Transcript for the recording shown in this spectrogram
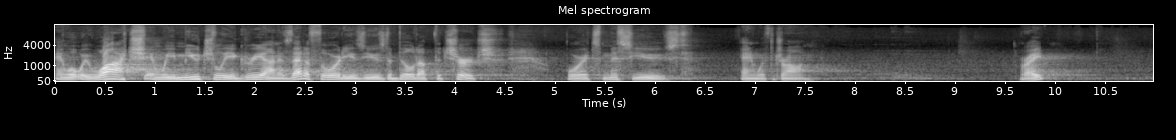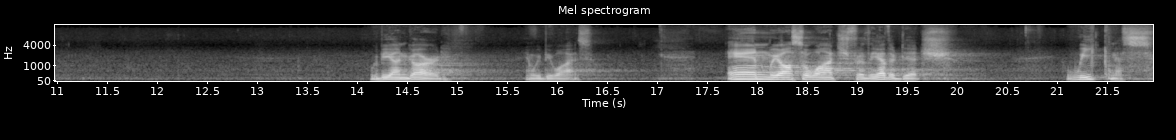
And what we watch and we mutually agree on is that authority is used to build up the church or it's misused and withdrawn. Right? We'd be on guard and we'd be wise. And we also watch for the other ditch weakness.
